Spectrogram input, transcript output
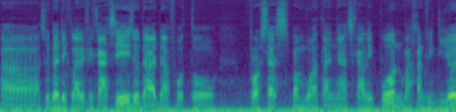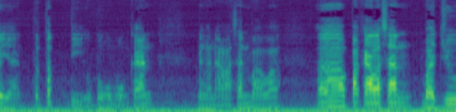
uh, sudah diklarifikasi sudah ada foto proses pembuatannya sekalipun bahkan video ya tetap dihubung-hubungkan dengan alasan bahwa uh, pakai alasan baju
